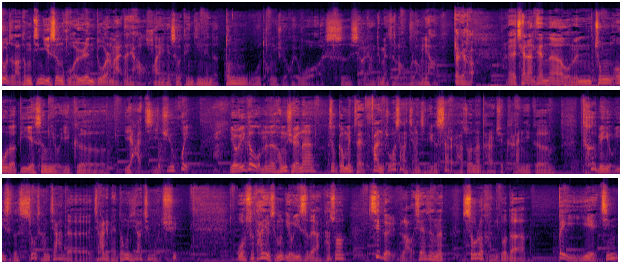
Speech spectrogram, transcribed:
坐着打通经济生活任督二脉，大家好，欢迎收听今天的东吴同学会，我是小梁，对面是老吴，老吴你好，大家好。呃，前两天呢，我们中欧的毕业生有一个雅集聚会，有一个我们的同学呢，就给我们在饭桌上讲起了一个事儿，他说呢，他要去看一个特别有意思的收藏家的家里面东西，邀请我去。我说他有什么有意思的呀？他说这个老先生呢，收了很多的贝叶经。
